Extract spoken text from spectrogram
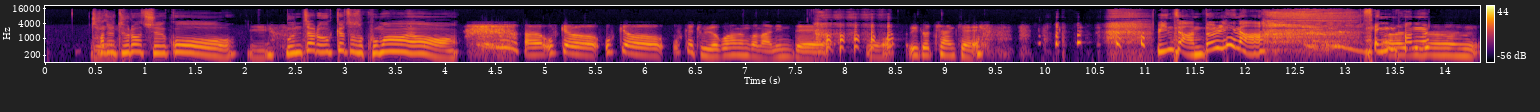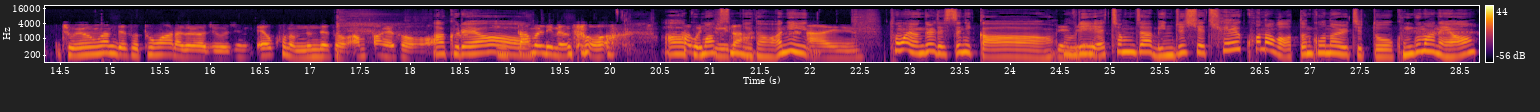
자주 네. 들어주고, 네. 문자로 웃겨줘서 고마워요. 아, 웃겨, 웃겨, 웃겨 주려고 하는 건 아닌데, 뭐, 의도치 않게. 민지 안 떨리나? 생방 아, 지금 조용한 데서 통화하라 그래가지고 지금 에어컨 없는 데서 안방에서 아 그래요? 땀 흘리면서 아 고맙습니다. 있습니다. 아니 아, 예. 통화 연결됐으니까 네네. 우리 애청자 민주 씨의 최애 코너가 어떤 코너일지 또 궁금하네요.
